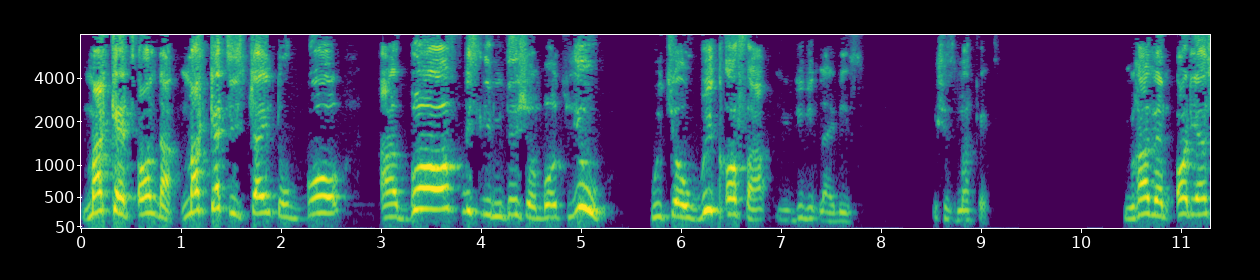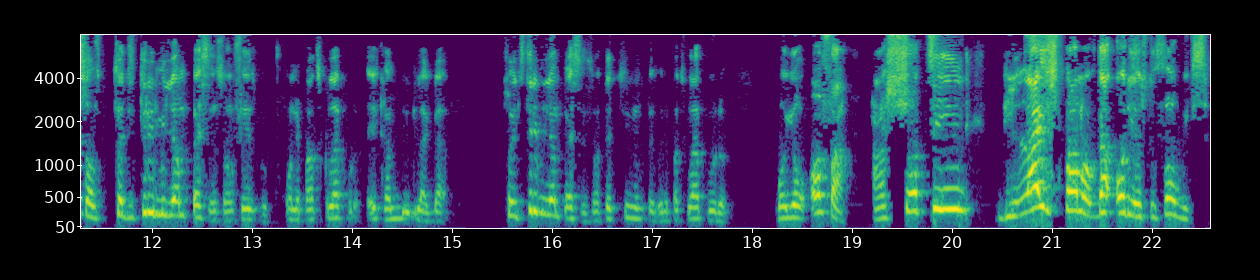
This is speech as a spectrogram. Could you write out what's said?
market under. Market is trying to go above this limitation, but you, with your weak offer, you did it like this. This is market. You have an audience of 33 million persons on Facebook on a particular product. It can be like that. So it's 3 million persons or 33 million persons on a particular product. But your offer has shortened the lifespan of that audience to four weeks.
